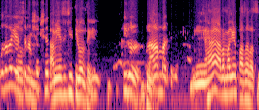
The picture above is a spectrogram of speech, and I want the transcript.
কোথা থেকে এসেছেন আমি এসেছি তিরল থেকে। তিরুল আরামবাগ থেকে? হ্যাঁ আরামবাগের পাশাপাশি।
